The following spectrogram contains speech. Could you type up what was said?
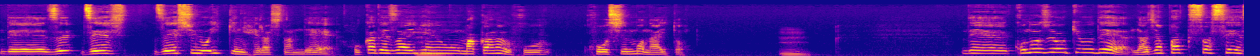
でぜ税税収を一気に減らしたんで他で財源を賄う方,、方針もないと。いうん。でこの状況でラジャパクサ政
